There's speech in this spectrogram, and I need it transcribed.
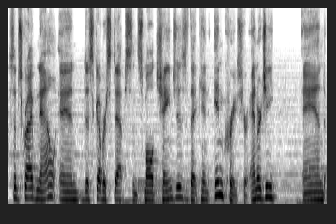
Subscribe now and discover steps and small changes that can increase your energy and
